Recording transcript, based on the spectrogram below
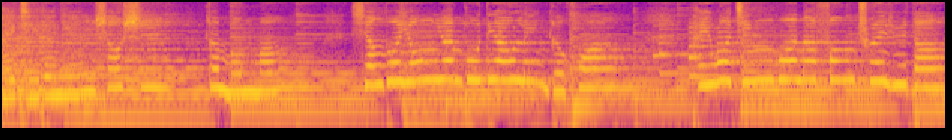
还记得年少时的梦吗？像朵永远不凋零的花，陪我经过那风吹雨打，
